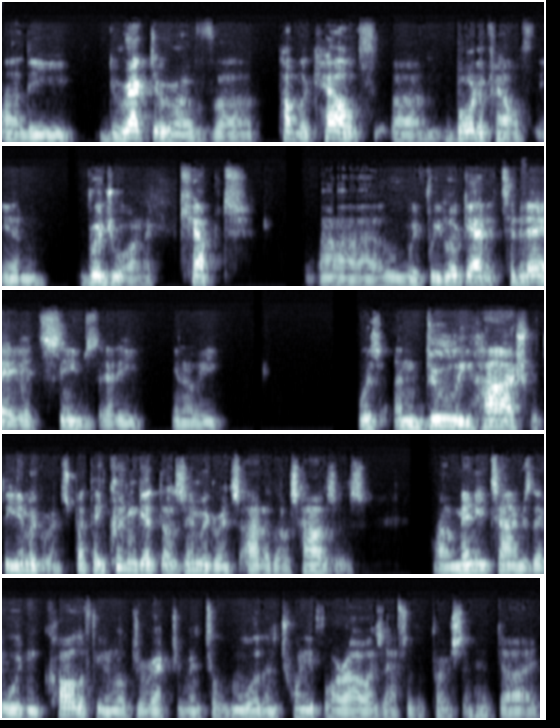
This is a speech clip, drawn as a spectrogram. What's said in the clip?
Uh, the director of uh, public health, uh, Board of Health in Bridgewater kept, uh, if we look at it today, it seems that he, you know, he was unduly harsh with the immigrants, but they couldn't get those immigrants out of those houses. Uh, many times they wouldn't call a funeral director until more than 24 hours after the person had died.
